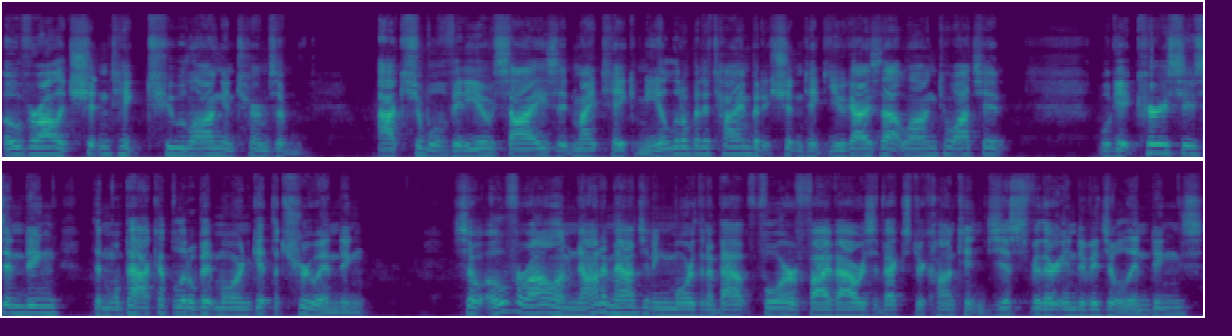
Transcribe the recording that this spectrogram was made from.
overall, it shouldn't take too long in terms of actual video size, it might take me a little bit of time, but it shouldn't take you guys that long to watch it. We'll get Kurisu's ending, then we'll back up a little bit more and get the true ending. So overall, I'm not imagining more than about four or five hours of extra content just for their individual endings,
